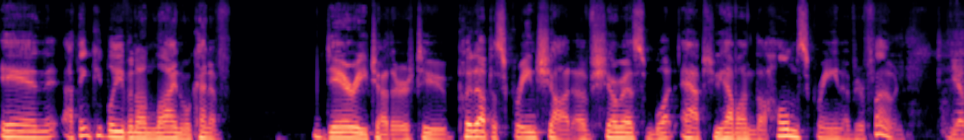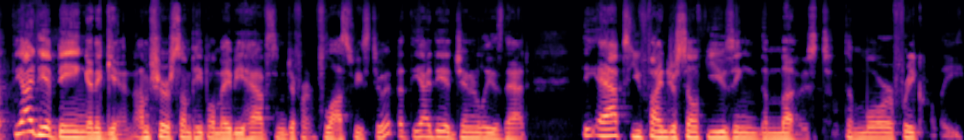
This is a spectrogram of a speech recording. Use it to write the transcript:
And I think people even online will kind of dare each other to put up a screenshot of show us what apps you have on the home screen of your phone. Yep. The idea being, and again, I'm sure some people maybe have some different philosophies to it, but the idea generally is that the apps you find yourself using the most, the more frequently,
